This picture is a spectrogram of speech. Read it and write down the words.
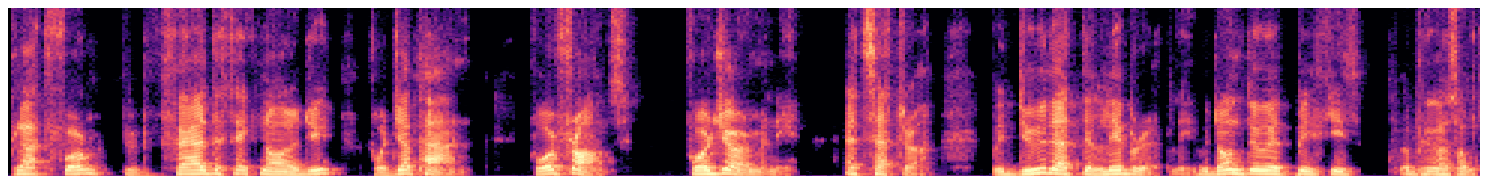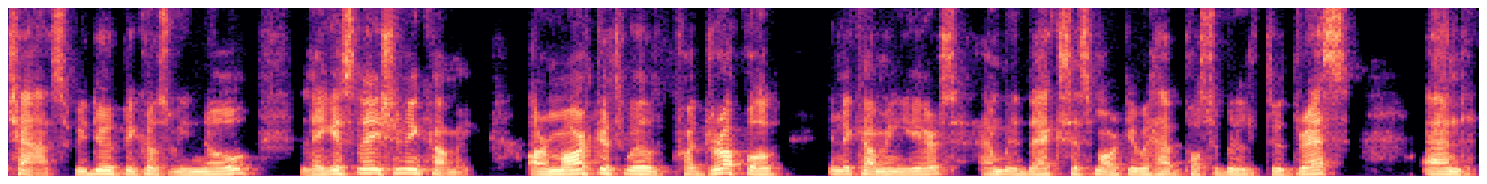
platform, we prepared the technology for Japan, for France, for Germany, et cetera. We do that deliberately. We don't do it because of chance. We do it because we know legislation incoming. Our markets will quadruple in the coming years, and with the access market, we have possibility to address, and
